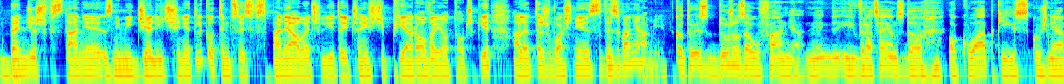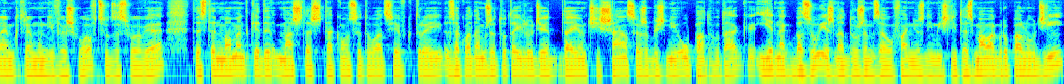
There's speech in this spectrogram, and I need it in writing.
będziesz w stanie z nimi dzielić się nie tylko tym, co jest wspaniałe, czyli tej części PR-owej otoczki, ale też właśnie z wyzwaniami. Tylko tu jest dużo zaufania. I wracając do okładki z kuźniarem, któremu nie wyszło, w cudzysłowie, to jest ten moment, kiedy masz też taką sytuację, w której zakładam, że tutaj ludzie dają ci szansę, żebyś nie upadł, tak? I jednak bazujesz na dużym zaufaniu z nimi. Jeśli to jest mała grupa ludzi,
